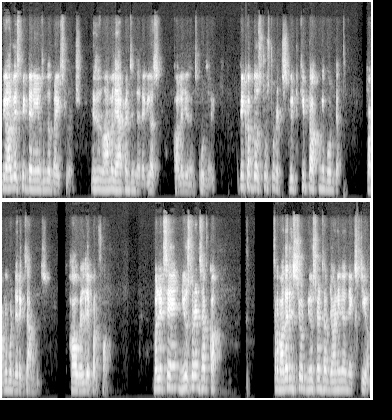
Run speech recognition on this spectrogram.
We always pick the names of the bright students. This is normally happens in the regular colleges and schools, right? Pick up those two students. We keep talking about them, talking about their examples, how well they perform. But let's say new students have come from other institute, new students have joined in the next year.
